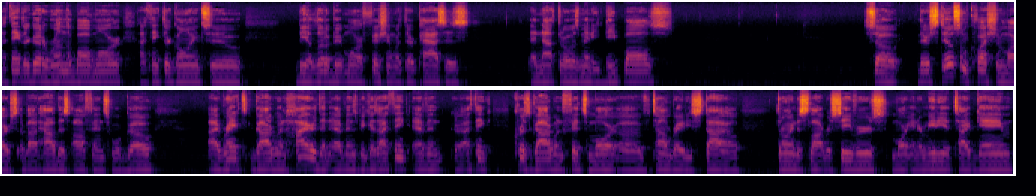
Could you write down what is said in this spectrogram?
I think they're going to run the ball more. I think they're going to be a little bit more efficient with their passes and not throw as many deep balls. So there's still some question marks about how this offense will go. I ranked Godwin higher than Evans because I think Evan I think Chris Godwin fits more of Tom Brady's style, throwing to slot receivers, more intermediate type game.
